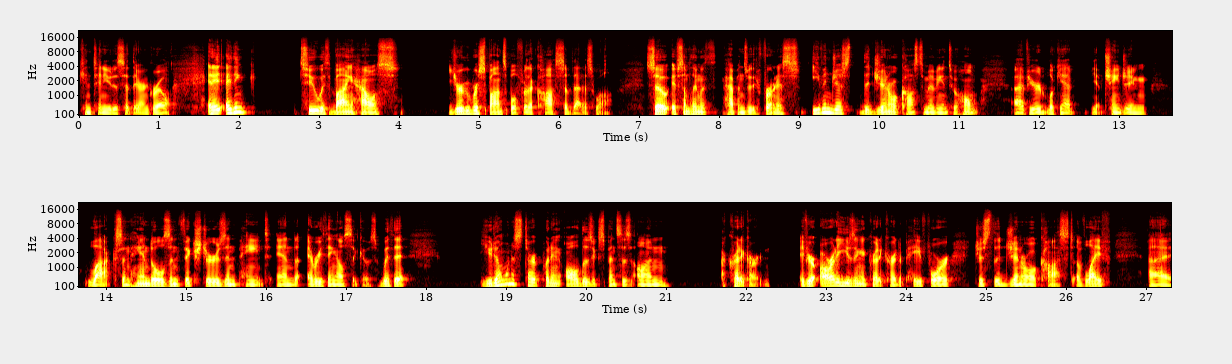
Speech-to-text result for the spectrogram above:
continue to sit there and grow. And I, I think too, with buying a house, you're responsible for the cost of that as well. So if something with happens with your furnace, even just the general cost of moving into a home, uh, if you're looking at you know, changing locks and handles and fixtures and paint and everything else that goes with it, you don't want to start putting all those expenses on a credit card. If you're already using a credit card to pay for just the general cost of life, uh,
